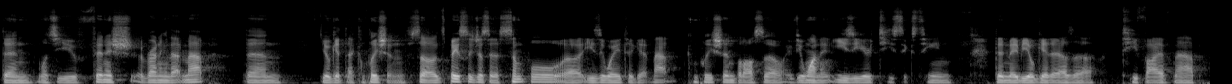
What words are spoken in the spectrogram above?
then once you finish running that map, then you'll get that completion. So it's basically just a simple, uh, easy way to get map completion, but also if you want an easier T16, then maybe you'll get it as a T5 map,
